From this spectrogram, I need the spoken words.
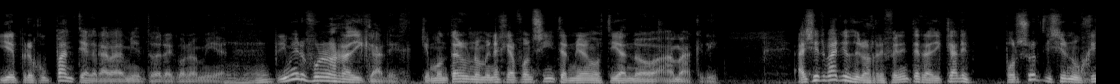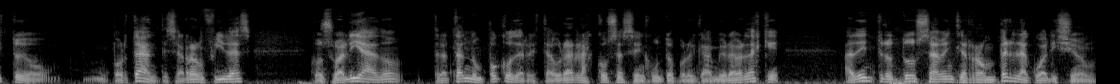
y el preocupante agravamiento de la economía. Primero fueron los radicales, que montaron un homenaje a Alfonsín y terminaron hostigando a Macri. Ayer varios de los referentes radicales, por suerte, hicieron un gesto importante, cerraron filas con su aliado, tratando un poco de restaurar las cosas en Juntos por el Cambio. La verdad es que adentro todos saben que romper la coalición,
